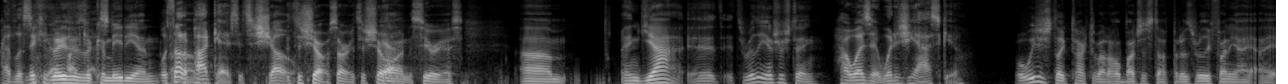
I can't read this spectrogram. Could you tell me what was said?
I've listened. Nikki to Glazer is a comedian. Well, it's not Um, a podcast; it's a show. It's a show. Sorry, it's a show Yeah. on Sirius. Um, and yeah, it, it's really interesting. how was it? What did she ask you? Well, we just like talked about a whole bunch of stuff, but it was really funny. I I,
